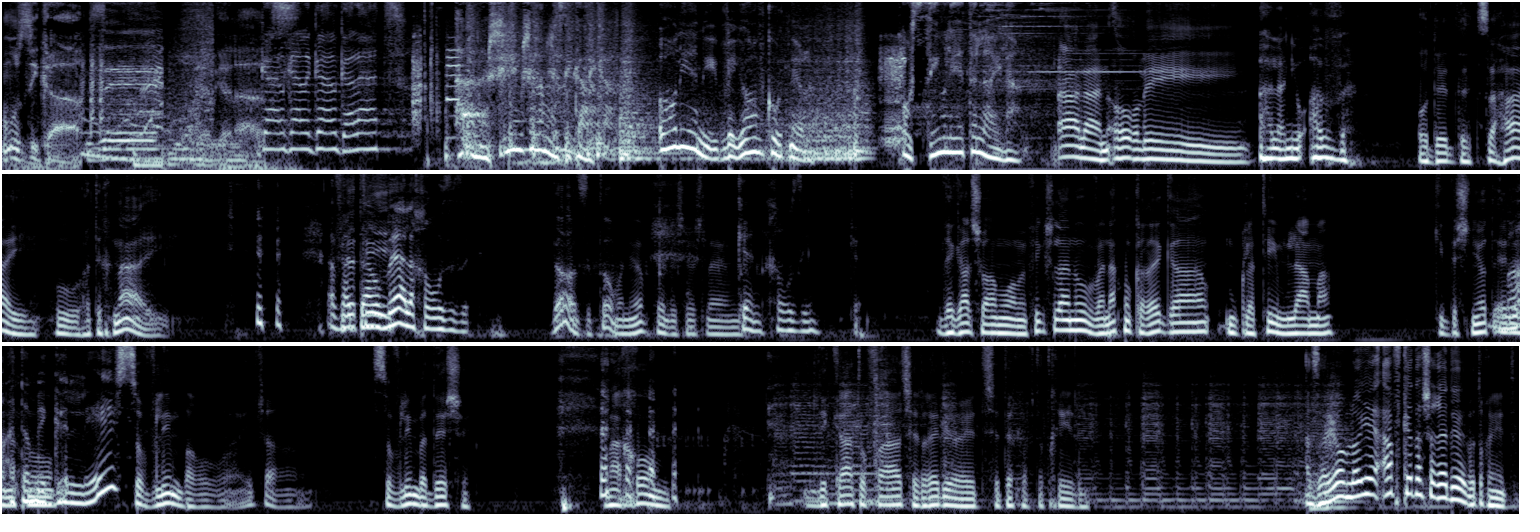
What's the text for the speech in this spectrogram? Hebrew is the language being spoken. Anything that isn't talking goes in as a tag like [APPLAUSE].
מוזיקה זה גלגלצ. גלגלגלגלצ. האנשים של המוזיקה. אורלי יניב ויואב קוטנר. עושים לי את הלילה. אהלן, אורלי. אהלן יואב. עודד צהי הוא הטכנאי. [LAUGHS] עבדת לדעתי- הרבה על החרוז הזה. לא, זה טוב, אני אוהב כאלה שיש להם... כן, חרוזים. כן. וגל שוהם הוא המפיק שלנו, ואנחנו כרגע מוקלטים. למה? כי בשניות אלה מה, אנחנו... אתה מגלה? סובלים, ברור, אי אפשר. סובלים בדשא. [LAUGHS] מהחום. לקראת הופעה של רדיואט שתכף תתחיל. אז היום לא יהיה אף קטע של רדיואט בתוכנית.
